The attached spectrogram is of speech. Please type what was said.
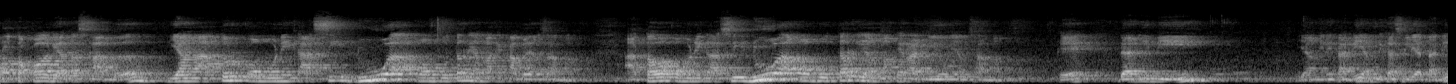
protokol di atas kabel yang atur komunikasi dua komputer yang pakai kabel yang sama atau komunikasi dua komputer yang pakai radio yang sama. Oke. Dan ini yang ini tadi yang dikasih lihat tadi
